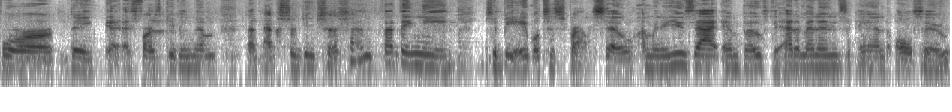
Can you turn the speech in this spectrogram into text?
for they as far as giving them that extra nutrition that they need to be able to sprout. So I'm going to use that in both the edamantins and also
